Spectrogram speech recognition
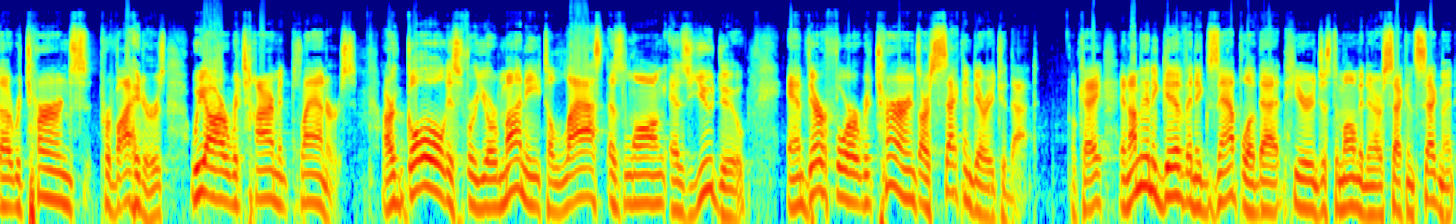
uh, returns providers. We are retirement planners. Our goal is for your money to last as long as you do, and therefore returns are secondary to that. Okay? And I'm going to give an example of that here in just a moment in our second segment.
